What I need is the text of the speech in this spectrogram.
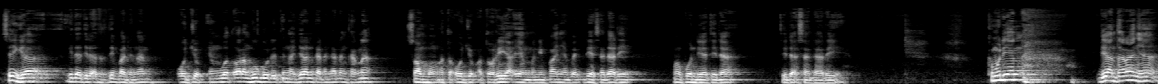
Sehingga kita tidak tertimpa dengan ujub yang buat orang gugur di tengah jalan kadang-kadang karena sombong atau ujub atau riak yang menimpanya baik dia sadari maupun dia tidak tidak sadari. Kemudian di antaranya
